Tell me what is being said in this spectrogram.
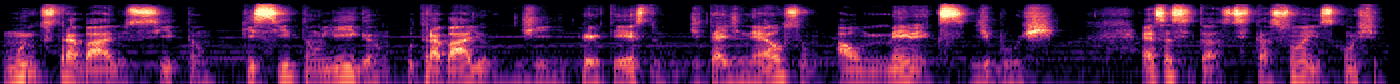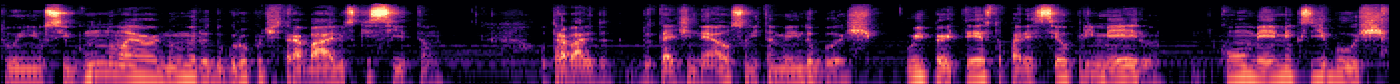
Muitos trabalhos citam que citam ligam o trabalho de hipertexto de Ted Nelson ao Memex de Bush. Essas cita citações constituem o segundo maior número do grupo de trabalhos que citam o trabalho do, do Ted Nelson e também do Bush. O hipertexto apareceu primeiro com o Memex de Bush.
